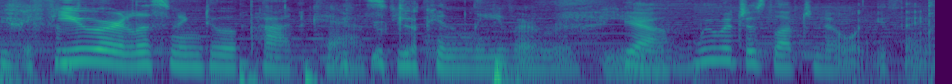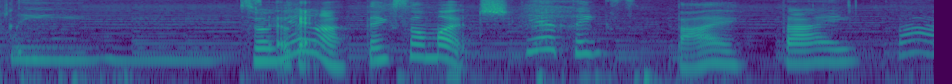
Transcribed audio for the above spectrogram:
If you are listening to a podcast, you can leave a review. Yeah, we would just love to know what you think. Please. So, Okay. yeah, thanks so much. Yeah, thanks. Bye. Bye. Bye.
